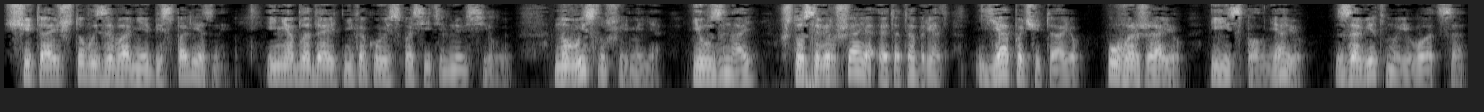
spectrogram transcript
считаешь, что вызывания бесполезны и не обладают никакой спасительной силой. Но выслушай меня и узнай, что, совершая этот обряд, я почитаю, уважаю и исполняю завет моего отца.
